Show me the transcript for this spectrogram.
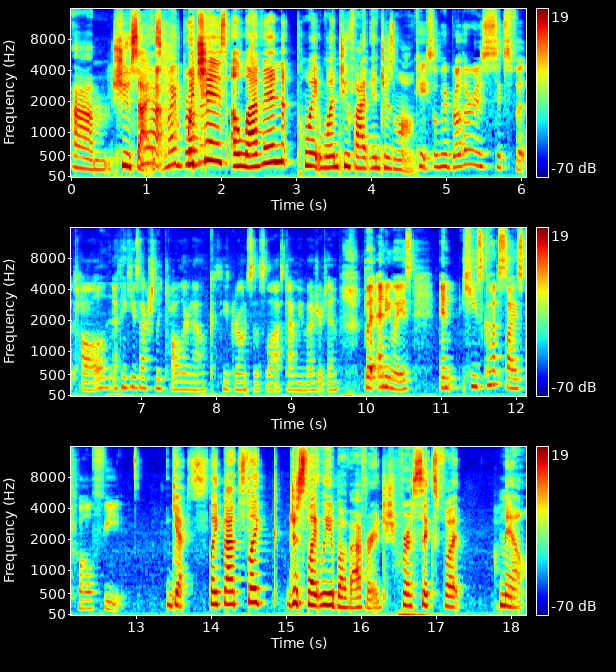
um, shoe size, Yeah, my brother- which is 11.125 inches long. Okay, so my brother is six foot tall. I think he's actually taller now because he's grown since the last time we measured him. But anyways, and he's got size twelve feet. Yes, like that's like just slightly above average for a six foot male.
